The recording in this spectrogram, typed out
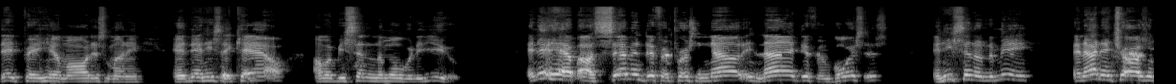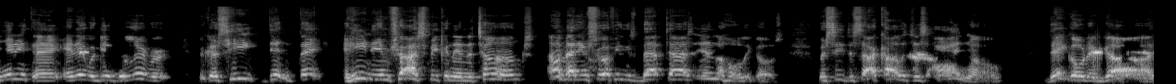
They'd pay him all this money, and then he said, "Cal, I'm gonna be sending them over to you." And they have about seven different personalities, nine different voices, and he sent them to me, and I didn't charge them anything, and they would get delivered because he didn't think, and he didn't even try speaking in the tongues. I'm not even sure if he was baptized in the Holy Ghost. But see, the psychologists I know, they go to God. God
